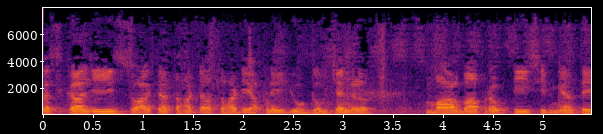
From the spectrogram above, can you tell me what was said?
ਸਤਿ ਸ਼੍ਰੀ ਅਕਾਲ ਜੀ, ਸਵਾਗਤ ਹੈ ਤੁਹਾਡਾ, ਤੁਹਾਡੇ ਆਪਣੇ YouTube channel Malwa property Sivian ਤੇ।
